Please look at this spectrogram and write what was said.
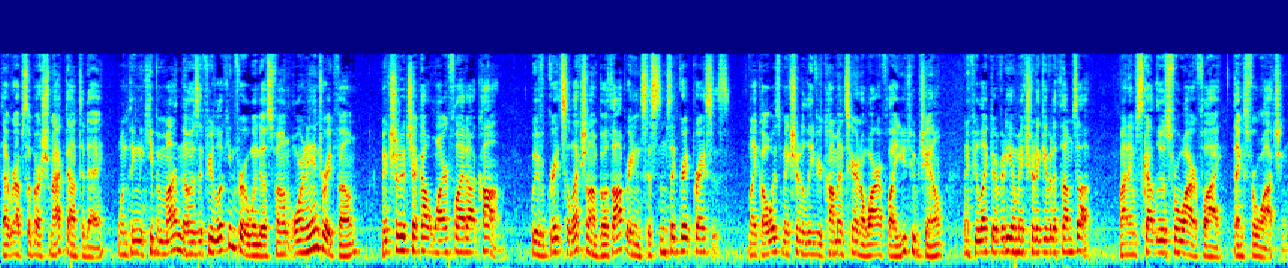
That wraps up our SmackDown today. One thing to keep in mind though is if you're looking for a Windows phone or an Android phone, make sure to check out wirefly.com. We have a great selection on both operating systems at great prices. Like always, make sure to leave your comments here on a Wirefly YouTube channel, and if you liked our video, make sure to give it a thumbs up. My name is Scott Lewis for Wirefly. Thanks for watching.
